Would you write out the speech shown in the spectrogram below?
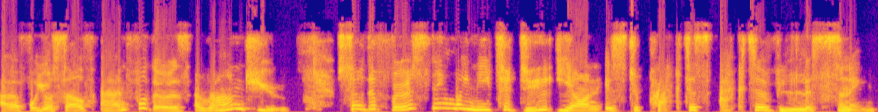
uh, for yourself and for those around you. So, the first thing we need to do, Eon, is to practice active listening.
